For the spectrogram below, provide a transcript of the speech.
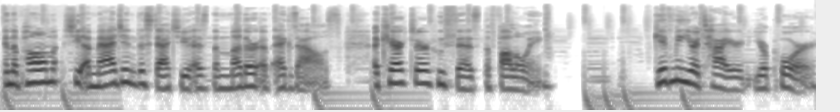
In the poem, she imagined the statue as the mother of exiles, a character who says the following Give me your tired, your poor,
